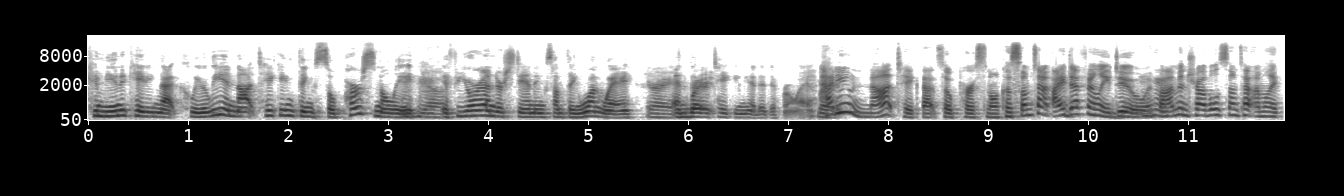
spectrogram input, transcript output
communicating that clearly and not taking things so personally if you're understanding something one way Right. and they're Right. taking it a different way. How do you not take that so personal? Because sometimes I definitely do. Mm-hmm. If I'm in trouble, sometimes I'm like,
